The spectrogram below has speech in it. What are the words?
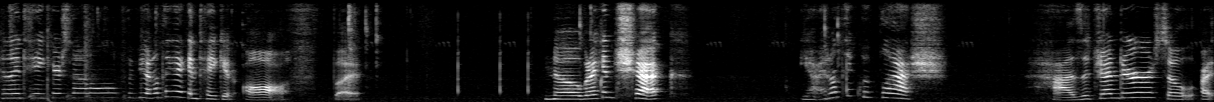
Can I take your saddle off of you? I don't think I can take it off, but... No, but I can check. Yeah, I don't think Whiplash has a gender, so I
